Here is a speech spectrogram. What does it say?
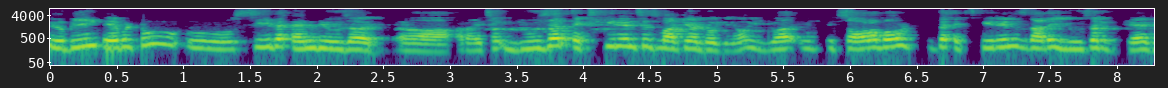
you being able to uh, see the end user, uh, right? So user experience is what you're doing. You know, you are, it's all about the experience that a user get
